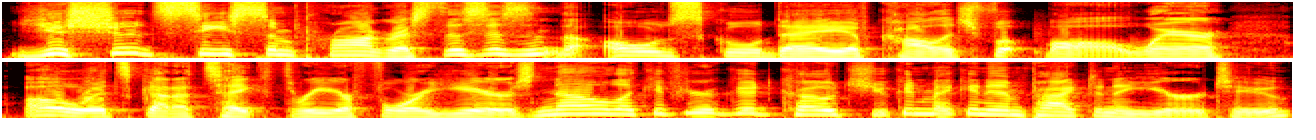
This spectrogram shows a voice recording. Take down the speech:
you should see some progress. This isn't the old school day of college football where, oh, it's got to take three or four years. No, like if you're a good coach, you can make an impact in a year or two.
